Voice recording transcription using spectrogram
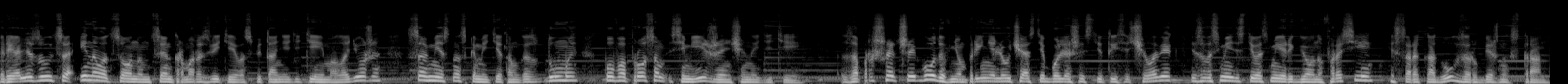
реализуется Инновационным центром развития и воспитания детей и молодежи совместно с Комитетом Госдумы по вопросам семьи, женщин и детей. За прошедшие годы в нем приняли участие более 6 тысяч человек из 88 регионов России и 42 зарубежных стран.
